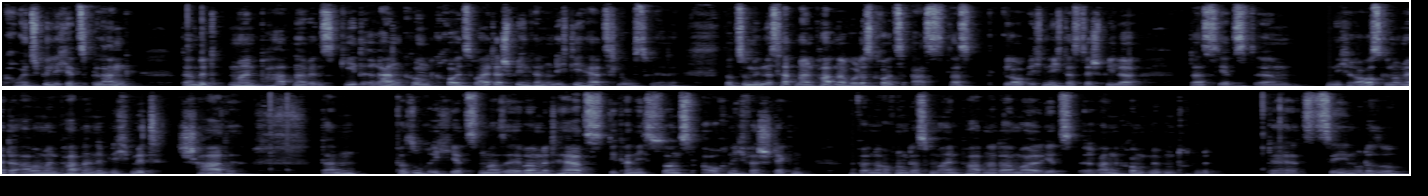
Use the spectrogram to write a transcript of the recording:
Kreuz spiele ich jetzt blank, damit mein Partner, wenn es geht, rankommt, Kreuz weiterspielen kann und ich die Herz loswerde. So, zumindest hat mein Partner wohl das Kreuz Ass. Das glaube ich nicht, dass der Spieler das jetzt ähm, nicht rausgenommen hätte, aber mein Partner nimmt nicht mit. Schade. Dann versuche ich jetzt mal selber mit Herz, die kann ich sonst auch nicht verstecken, einfach in der Hoffnung, dass mein Partner da mal jetzt rankommt mit, mit der Herz 10 oder so,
